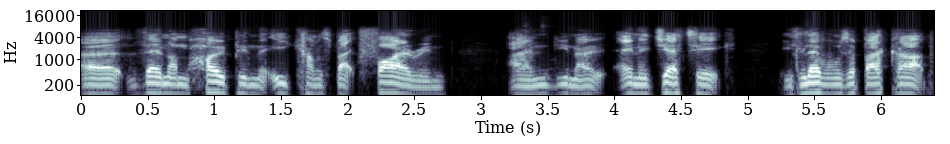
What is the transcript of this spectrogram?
uh, then I'm hoping that he comes back firing and you know energetic. His levels are back up,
